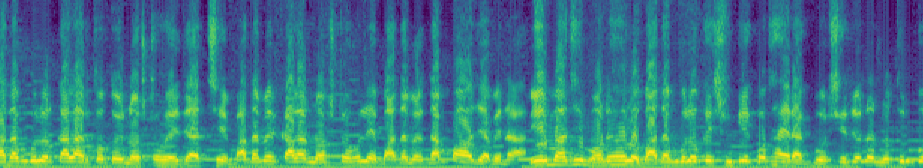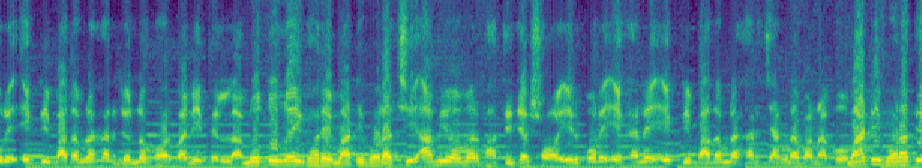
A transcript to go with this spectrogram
বাদামগুলোর কালার ততই নষ্ট হয়ে যাচ্ছে। বাদামের কালার নষ্ট হলে বাদামের দাম পাওয়া যাবে না। এর মাঝে মনে হলো বাদামগুলোকে শুকিয়ে কোথায় রাখব? সেজন্য নতুন করে একটি বাদাম রাখার জন্য ঘর বানিয়ে ফেললাম। নতুন এই ঘরে মাটি ভরাচ্ছি, আমিও আমার ভাতিজা সহ। এরপরে এখানে একটি বাদাম রাখার চাংড়া বানাবো। মাটি ভরাতে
